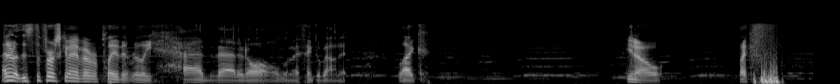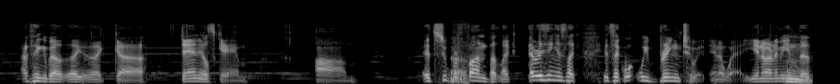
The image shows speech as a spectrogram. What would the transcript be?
i don't know this is the first game i've ever played that really had that at all when i think about it like you know like I think about like like uh daniel's game um it's super Oh. fun but like everything is like it's like what we bring to it in a way you know what i mean Mm. the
